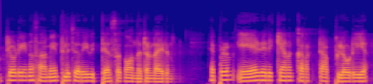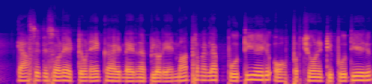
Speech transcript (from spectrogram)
അപ്ലോഡ് ചെയ്യുന്ന സമയത്തിൽ ചെറിയ വ്യത്യാസമൊക്കെ വന്നിട്ടുണ്ടായിരുന്നു. എപ്പോഴും ഏഴരയ്ക്കാണ് കറക്റ്റ് അപ്ലോഡ് ചെയ്യുക. ലാസ്റ്റ് എപ്പിസോഡ് എട്ട് മണിയൊക്കെ ആയിട്ടുണ്ടായിരുന്നു അപ്ലോഡ് ചെയ്യാൻ. മാത്രമല്ല പുതിയൊരു ഓപ്പർച്യൂണിറ്റി പുതിയൊരു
